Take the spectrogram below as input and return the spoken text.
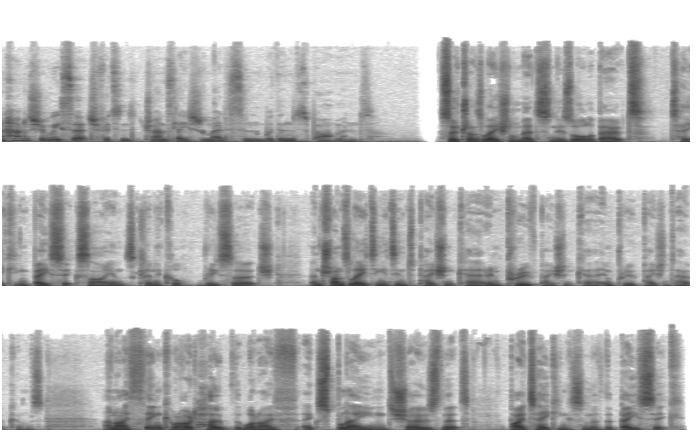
And how does your research fit into translational medicine within the department? So, translational medicine is all about taking basic science, clinical research, and translating it into patient care, improve patient care, improve patient outcomes. And I think, or I would hope, that what I've explained shows that by taking some of the basic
